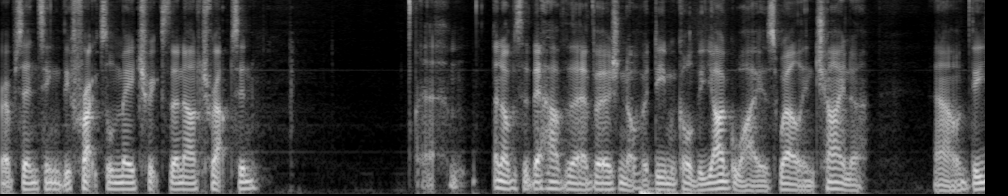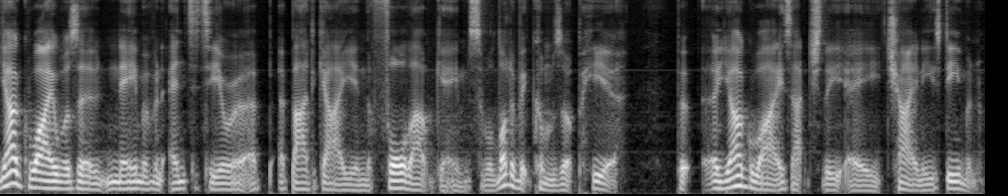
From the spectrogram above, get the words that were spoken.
representing the fractal matrix they're now trapped in. Um, and obviously, they have their version of a demon called the Yaoguai as well in China. Now, the Yaoguai was a name of an entity or a, a bad guy in the Fallout game, so a lot of it comes up here. But a Yaoguai is actually a Chinese demon,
